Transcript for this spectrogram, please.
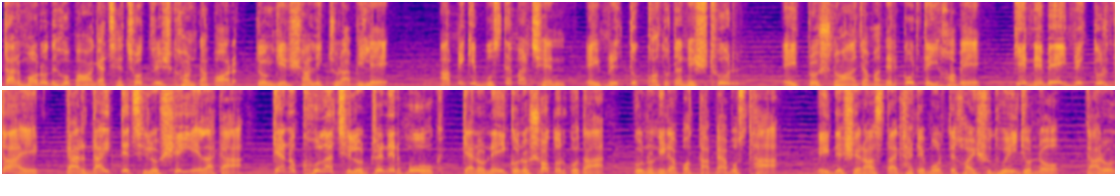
তার মরদেহ পাওয়া গেছে ছত্রিশ ঘণ্টা পর টঙ্গীর শালিকচূড়া বিলে। আপনি কি বুঝতে পারছেন এই মৃত্যু কতটা নিষ্ঠুর? এই প্রশ্ন আজ আমাদের করতেই হবে। কে নেবে এই মৃত্যুর দায়? কার দায়িত্বে ছিল সেই এলাকা? কেন খোলা ছিল ড্রেনের মুখ? কেন নেই কোনো সতর্কতা, কোনো নিরাপত্তা ব্যবস্থা? এই দেশে রাস্তাঘাটে মরতে হয় শুধু এই জন্য, কারণ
